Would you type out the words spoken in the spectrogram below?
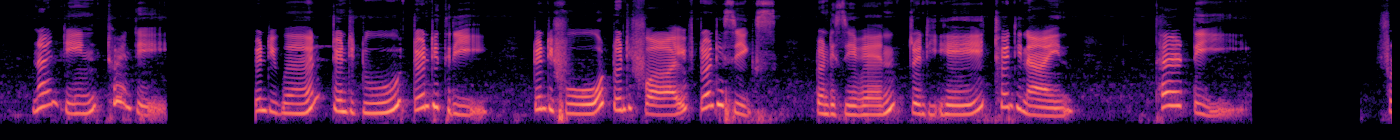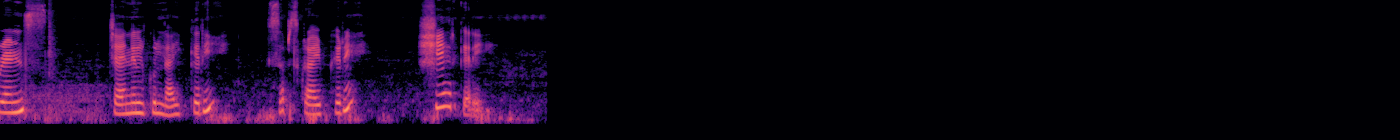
nineteen twenty twenty one twenty two twenty three twenty four twenty five twenty six twenty seven twenty eight twenty nine thirty friends channel को like करें subscribe करें share करें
